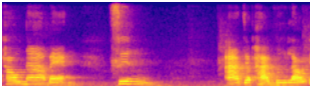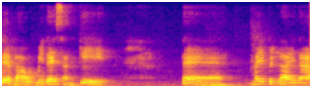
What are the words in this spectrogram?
เท่าหน้าแบงค์ซึ่งอาจจะผ่านมือเราแต่เราไม่ได้สังเกต แต่ไม่เป็นไรนะ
